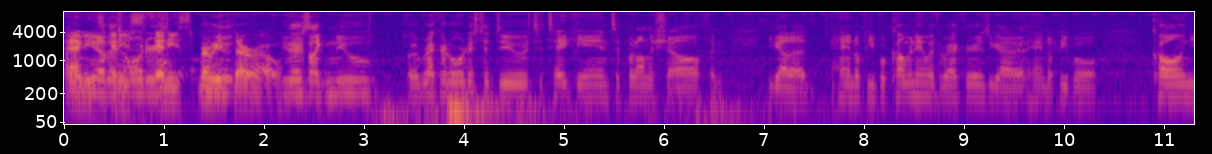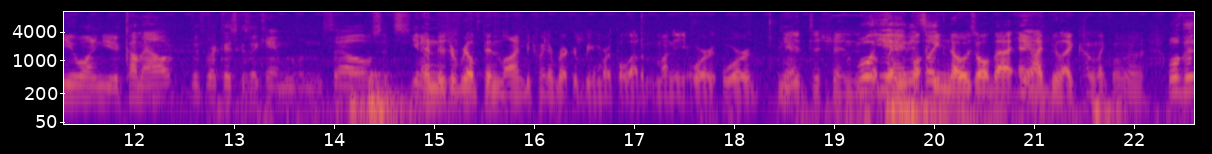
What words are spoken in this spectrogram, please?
I And mean, you he's, know, and, he's, orders. and he's very new- thorough. There's like new uh, record orders to do, to take in, to put on the shelf, and you gotta handle people coming in with records. You gotta handle people calling you, wanting you to come out with records because they can't move them themselves. It's you know. And there's a real thin line between a record being worth a lot of money or or the Yeah. edition, Well, the yeah, label. it's he knows all that, and Yeah. I'd be like, kind of like, well, uh, Well, the,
